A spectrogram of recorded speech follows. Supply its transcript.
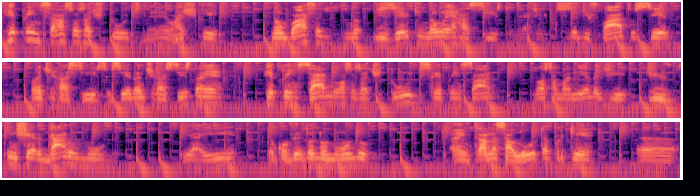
repensar suas atitudes. Né? Eu acho que não basta dizer que não é racista, né? a gente precisa de fato ser antirracista. E ser antirracista é repensar nossas atitudes, repensar nossa maneira de, de enxergar o mundo. E aí eu convido todo mundo a entrar nessa luta, porque uh,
